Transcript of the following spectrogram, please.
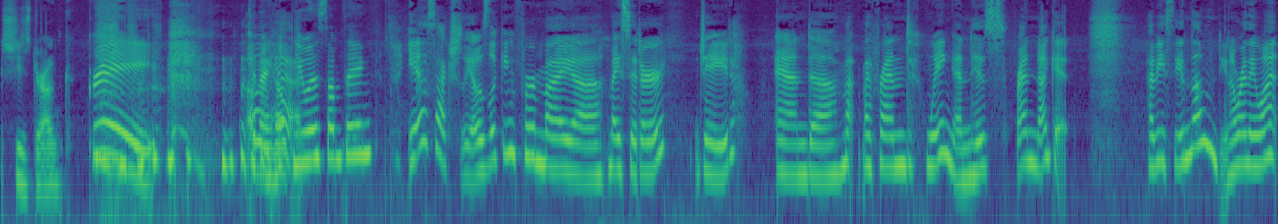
she's drunk. Great. Can I help yeah. you with something? Yes, actually, I was looking for my uh, my sitter Jade and uh, my, my friend Wing and his friend Nugget. Have you seen them? Do you know where they went?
